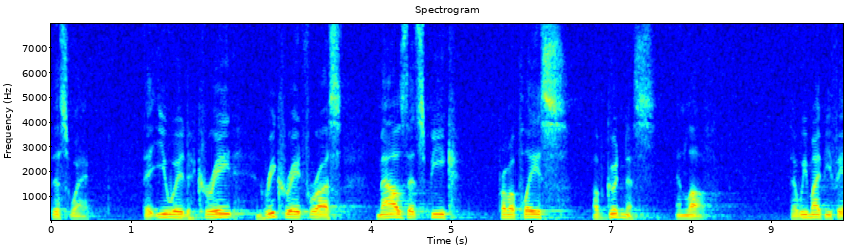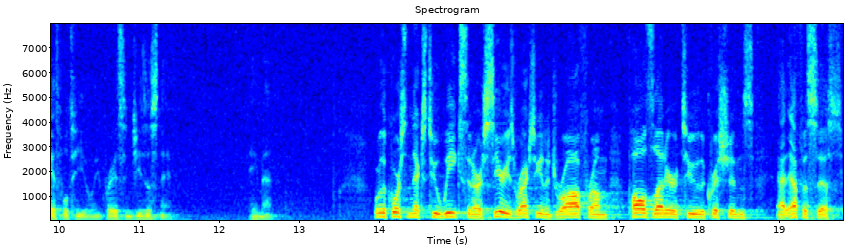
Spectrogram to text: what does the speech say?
this way. That you would create and recreate for us mouths that speak from a place of goodness and love that we might be faithful to you. We pray this in Jesus' name. Amen. Over the course of the next two weeks in our series, we're actually going to draw from Paul's letter to the Christians at Ephesus.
